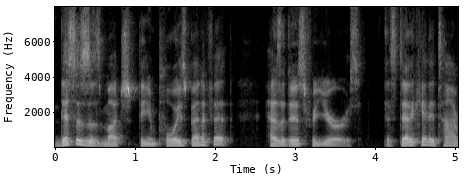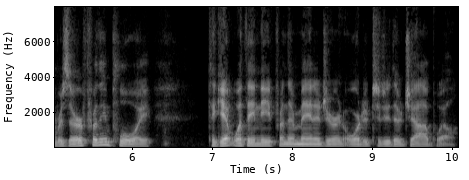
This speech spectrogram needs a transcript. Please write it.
this is as much the employee's benefit as it is for yours. It's dedicated time reserved for the employee to get what they need from their manager in order to do their job well.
